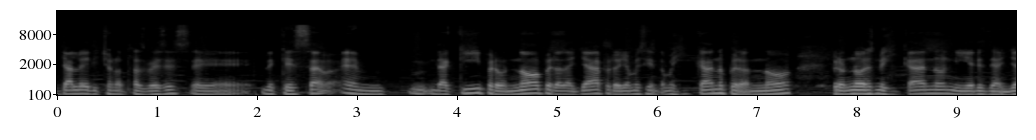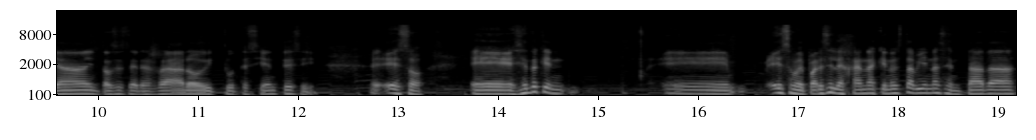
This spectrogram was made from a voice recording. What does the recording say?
Ya lo he dicho en otras veces, eh, de que es em, de aquí, pero no, pero de allá, pero yo me siento mexicano, pero no, pero no eres mexicano, ni eres de allá, entonces eres raro y tú te sientes y eso. Eh, siento que eh, eso me parece lejana, que no está bien asentada.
